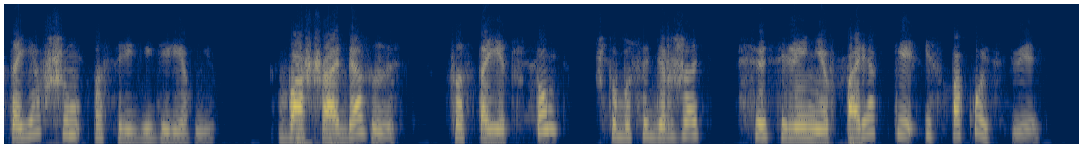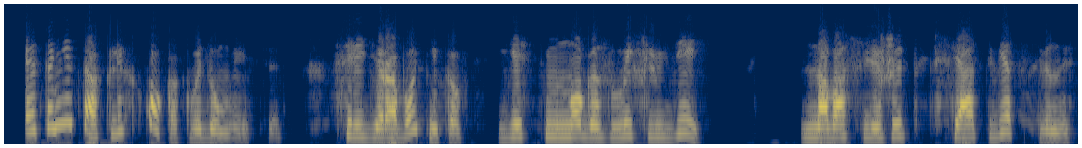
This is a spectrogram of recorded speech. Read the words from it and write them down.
стоявшим посреди деревни. Ваша обязанность состоит в том, чтобы содержать все селение в порядке и спокойствии. Это не так легко, как вы думаете. Среди работников есть много злых людей. На вас лежит вся ответственность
